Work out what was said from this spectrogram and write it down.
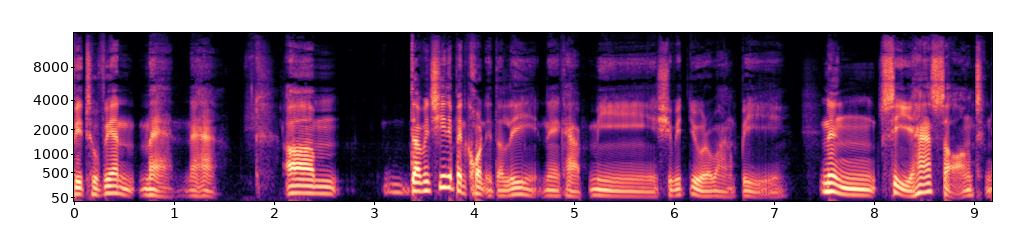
Vitruvian Man นะฮะดาวินชีนี่เป็นคนอิตาลีนะครับมีชีวิตอยู่ระหว่างปี 1452 ถึง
